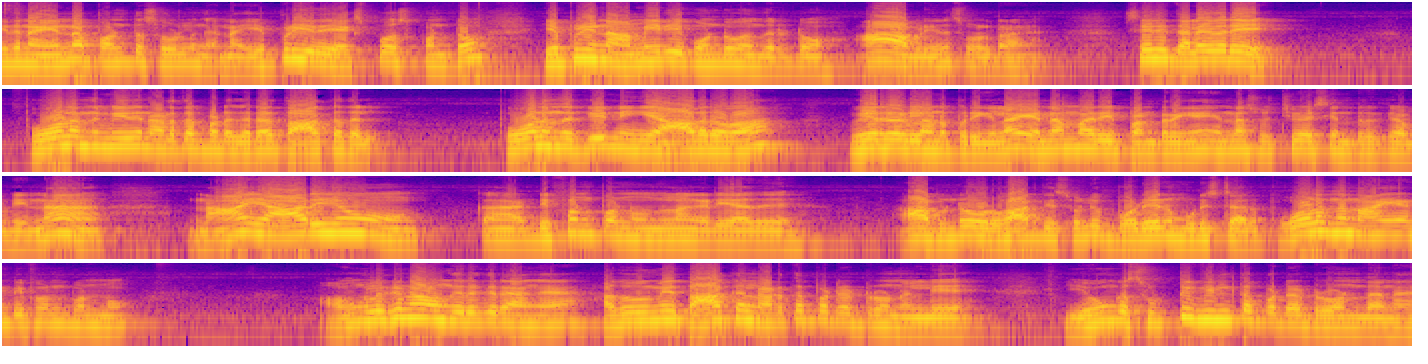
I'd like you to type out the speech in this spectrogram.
இதை நான் என்ன பண்ணிட்டு சொல்லுங்கள் நான் எப்படி இதை எக்ஸ்போஸ் பண்ணிட்டோம்? எப்படி நான் அமைதியை கொண்டு வந்துட்டோம்? ஆ அப்படின்னு சொல்கிறாங்க சரி தலைவரே போலந்து மீது நடத்தப்படுகிற தாக்குதல். போலந்துக்கு நீங்கள் ஆதரவாக வீரர்கள் அனுப்புகிறீங்களா என்ன மாதிரி பண்ணுறீங்க என்ன சுச்சுவேஷன் இருக்குது அப்படின்னா நான் யாரையும் டிஃபெண்ட் பண்ணணும்லாம் கிடையாது அப்படின்ற ஒரு வார்த்தையை சொல்லி பொடேன்னு முடிச்சிட்டாரு. போலந்தான் நான் ஏன் டிஃபெண்ட் பண்ணும்? அவங்களுக்குன்னு அவங்க இருக்கிறாங்க. அதுவுமே தாக்கல் நடத்தப்பட்ட ட்ரோன் இல்லையே. இவங்க சுட்டு வீழ்த்தப்பட்ட ட்ரோன் தானே.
